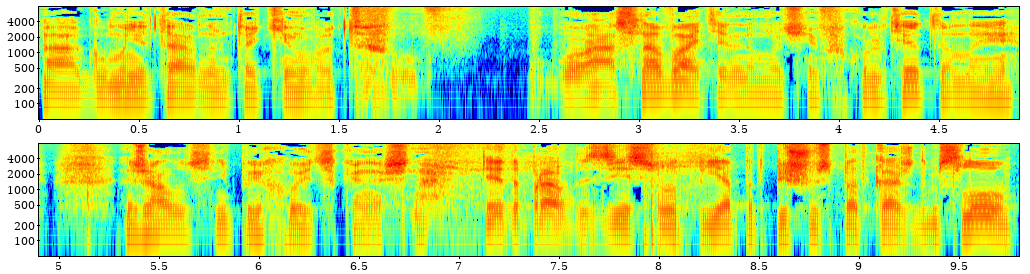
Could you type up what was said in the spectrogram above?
а, гуманитарным таким вот основательным очень факультетом, и жаловаться не приходится, конечно. Это правда. Здесь вот я подпишусь под каждым словом.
